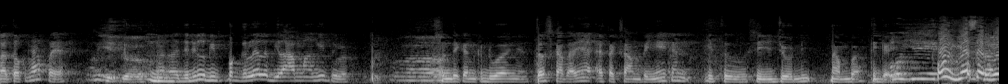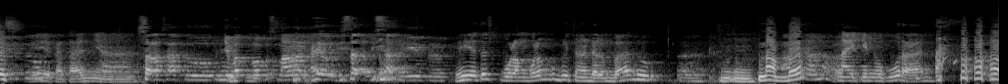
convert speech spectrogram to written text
Nggak tahu kenapa ya. Oh gitu. Nah, jadi lebih pegelnya lebih lama gitu loh. Suntikan keduanya. Terus katanya efek sampingnya kan itu si Joni nambah tiga Oh ini. iya. Oh iya serius. Iya katanya. Salah satu penyebab gua semangat. Ayo bisa bisa gitu. Iya terus pulang-pulang gue beli celana dalam baru. Mm-mm. Nambah. Naikin ukuran.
